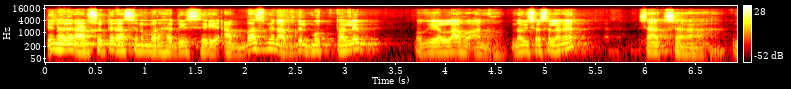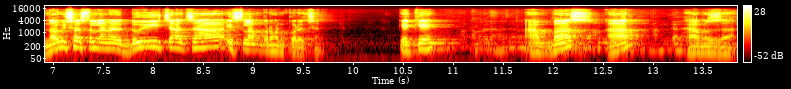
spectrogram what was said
তিন হাজার আটশো তেরাশি নম্বর হাদিসে আব্বাস বিন আব্দুল মুতালেব আল্লাহ আনহু, নবী চাচা। নবী দুই চাচা ইসলাম গ্রহণ করেছেন। কে কে? আব্বাস আর হামজা।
